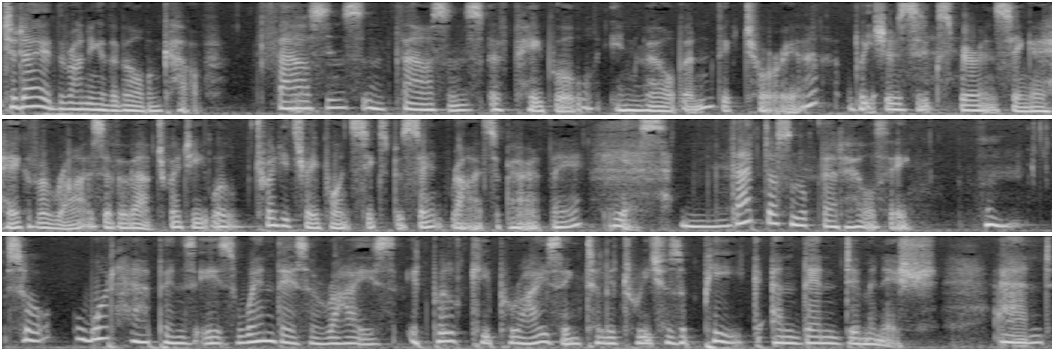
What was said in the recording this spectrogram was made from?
Today, the running of the Melbourne Cup. Thousands and thousands of people in Melbourne, Victoria, which is experiencing a heck of a rise of about 20, well, 23.6% rise apparently. Yes. That doesn't look that healthy. So, what happens is when there's a rise, it will keep rising till it reaches a peak and then diminish. And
